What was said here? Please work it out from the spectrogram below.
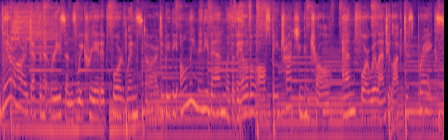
There are definite reasons we created Ford Windstar to be the only minivan with available all-speed traction control and four-wheel anti-lock disc brakes.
